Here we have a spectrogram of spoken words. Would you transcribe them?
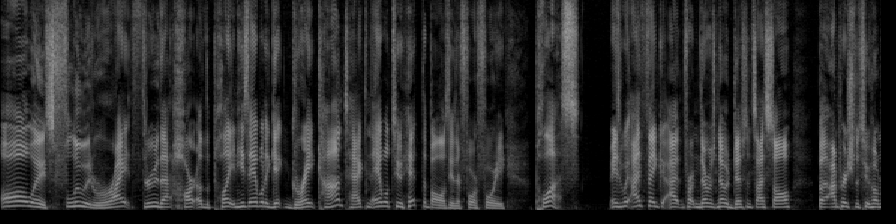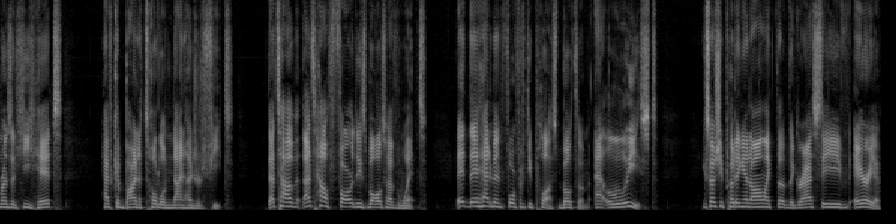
always fluid right through that heart of the plate. And he's able to get great contact and able to hit the balls either 440 plus. I, mean, I think I, from, there was no distance I saw, but I'm pretty sure the two home runs that he hit have combined a total of 900 feet. That's how that's how far these balls have went. They, they had been 450 plus, both of them, at least. Especially putting it on like the, the grassy area.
